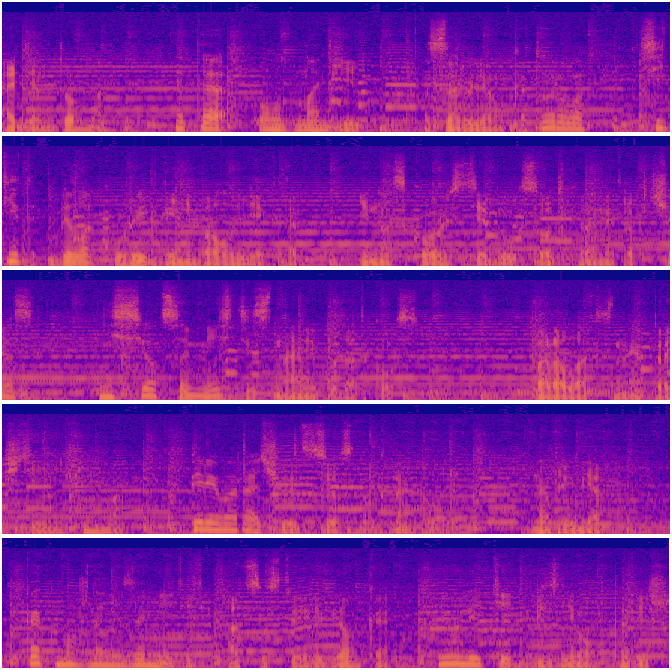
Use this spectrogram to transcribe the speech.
Один дома – это Олдмобиль, за рулем которого сидит белокурый Ганнибал Лектор и на скорости 200 км в час несется вместе с нами под откос. Параллаксное прочтение фильма переворачивает все с ног на голову. Например, как можно не заметить отсутствие ребенка и улететь без него в Париж?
